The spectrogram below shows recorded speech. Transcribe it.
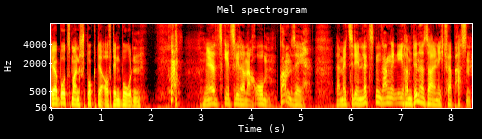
Der Bootsmann spuckte auf den Boden. Jetzt geht's wieder nach oben. Kommen Sie, damit Sie den letzten Gang in Ihrem Dinnersaal nicht verpassen.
